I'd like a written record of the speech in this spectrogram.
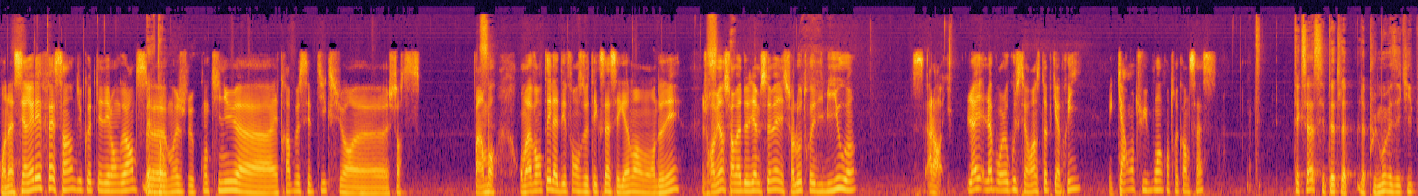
On a serré les fesses hein, du côté des Longhorns. Euh, moi, je continue à être un peu sceptique sur. Euh, sur... Enfin bon, on m'a vanté la défense de Texas également à un moment donné. Je reviens sur ma deuxième semaine et sur l'autre DBU. Hein. Alors là, là, pour le coup, c'est Runstop qui a pris, mais 48 points contre Kansas. Texas, c'est peut-être la, la, plus mauvaise équipe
